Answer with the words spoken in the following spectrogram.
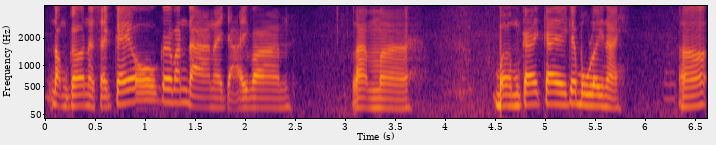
Động cơ này sẽ kéo cái bánh đà này chạy và làm à, bơm cái cái cái bu ly này đó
